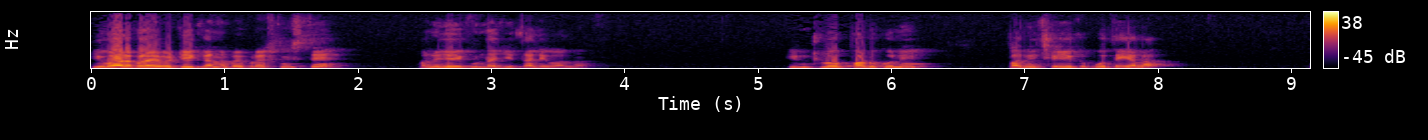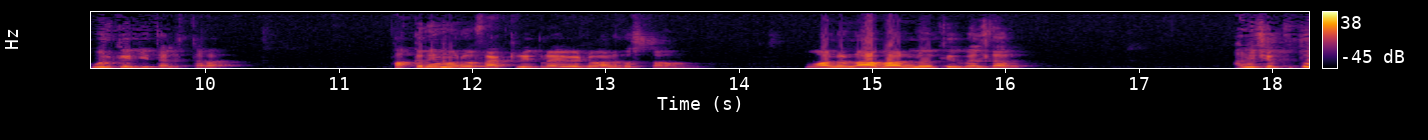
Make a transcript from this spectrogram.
ఇవాళ ప్రైవేటీకరణపై ప్రశ్నిస్తే పని చేయకుండా జీతాలు ఇవాళ ఇంట్లో పడుకొని పని చేయకపోతే ఎలా? ఊరికే జీతాలు ఇస్తారా? పక్కనే మరో ఫ్యాక్టరీ ప్రైవేట్ వాళ్ళది వస్తూ ఉంది. వాళ్ళు లాభాల్లోకి వెళ్తారు అని చెప్తూ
